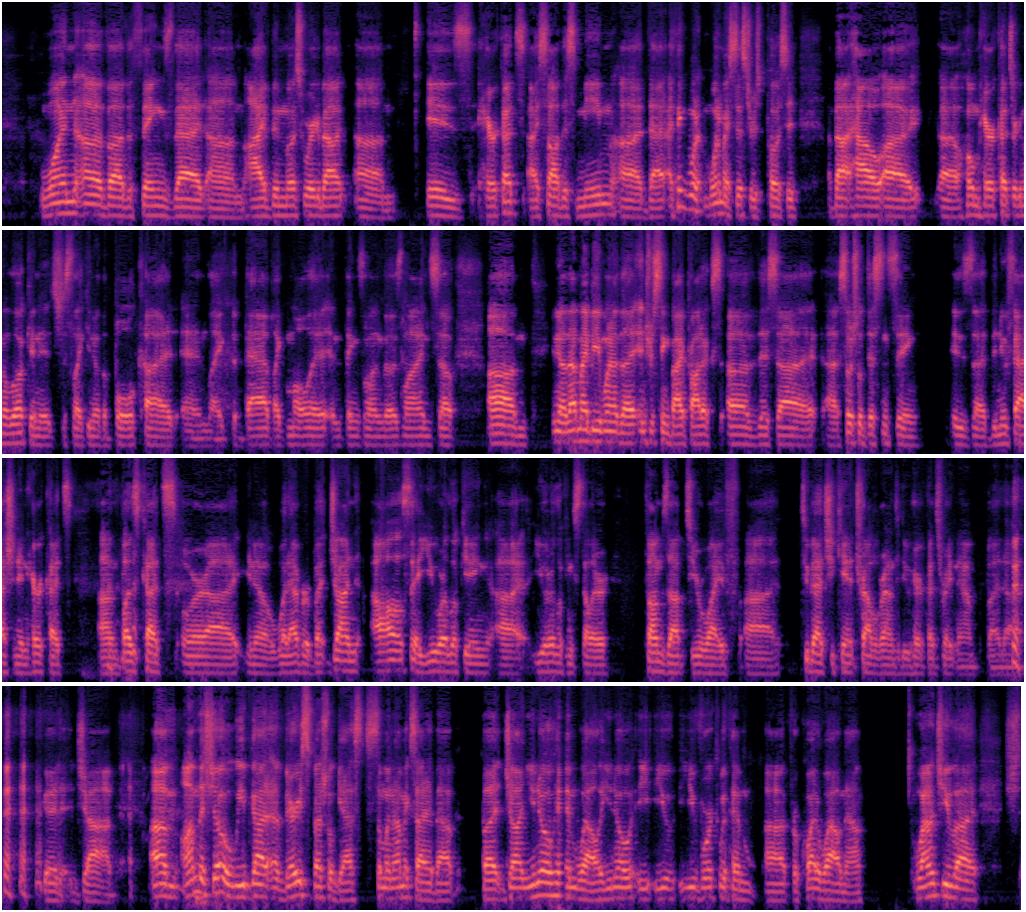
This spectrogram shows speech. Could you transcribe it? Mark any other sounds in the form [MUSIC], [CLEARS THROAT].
one of uh, the things that um, I've been most worried about um, is haircuts. I saw this meme uh, that I think one, one of my sisters posted about how uh, uh, home haircuts are going to look, and it's just like you know the bowl cut and like the bad like mullet and things along those lines. So. Um, you know that might be one of the interesting byproducts of this social distancing is uh, the new fashion in haircuts, um, [LAUGHS] buzz cuts or uh, you know whatever. But John, I'll say you are looking uh, you are looking stellar. Thumbs up to your wife. Uh, too bad she can't travel around to do haircuts right now, but uh, [LAUGHS] good job. Um, on the show, we've got a very special guest, someone I'm excited about. But John, you know him well. You know you you've worked with him uh, for quite a while now. Why don't you uh,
